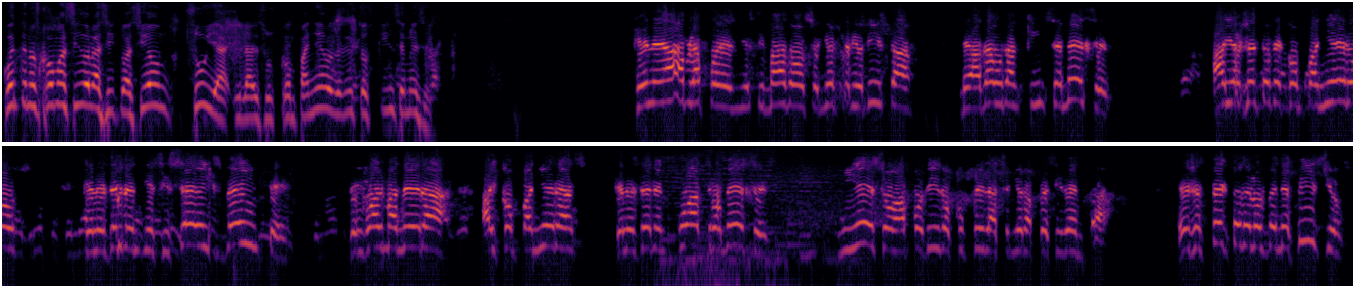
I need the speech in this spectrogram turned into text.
Cuéntenos cómo ha sido la situación suya y la de sus compañeros en estos 15 meses. ¿Quién le habla? Pues, mi estimado señor periodista, me adeudan 15 meses hay resto de compañeros que les deben 16, 20. De igual manera, hay compañeras que les deben cuatro meses. Ni eso ha podido cumplir la señora presidenta. El respecto de los beneficios,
